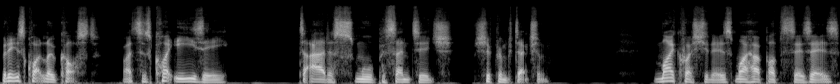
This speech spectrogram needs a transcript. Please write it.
but it is quite low cost, right? So it's quite easy to add a small percentage shipping protection. My question is, my hypothesis is,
